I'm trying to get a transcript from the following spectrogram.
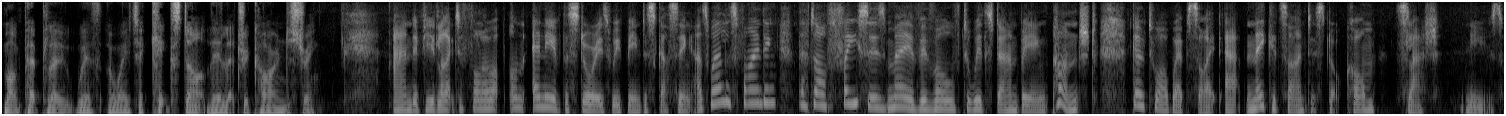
Mark Peplow with a way to kickstart the electric car industry. And if you'd like to follow up on any of the stories we've been discussing, as well as finding that our faces may have evolved to withstand being punched, go to our website at nakedscientist.com slash news.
